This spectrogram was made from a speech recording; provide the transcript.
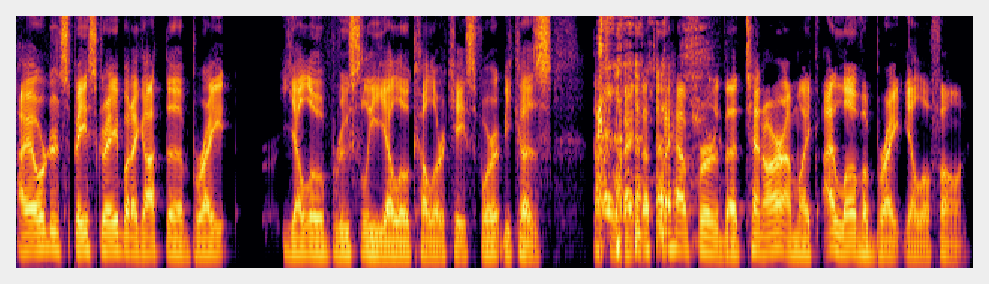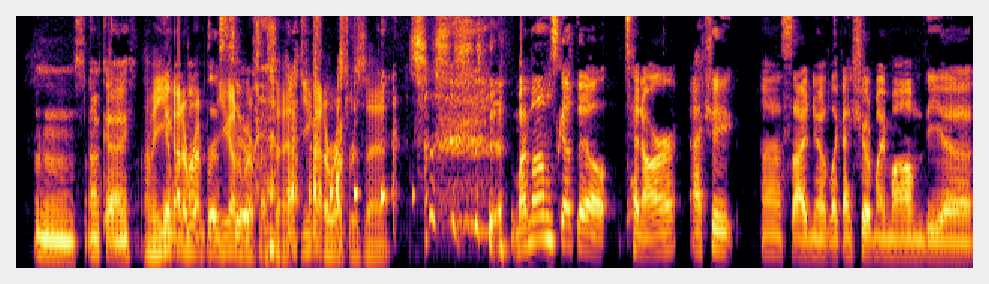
I ordered space gray, but I got the bright yellow Bruce Lee yellow color case for it because that's what I, that's what I have for the 10R. I'm like, I love a bright yellow phone. Mm, okay. I mean, you Yeah, gotta mom repre- does you gotta too. represent. You gotta represent. My mom's got the 10R. Actually, uh, side note, like I showed my mom the uh,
